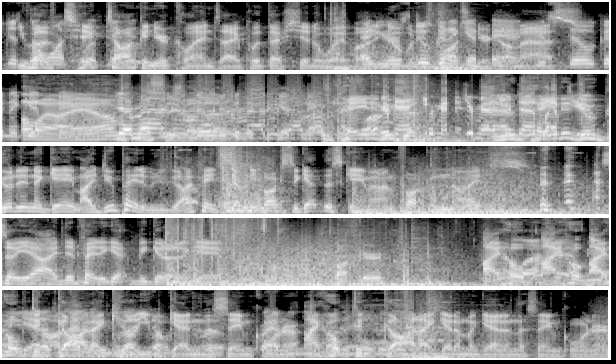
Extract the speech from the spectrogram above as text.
just You don't have want to admit TikTok it. in your clan tag. Put that shit away, uh, buddy. and you're Nobody's still gonna watching get your banned. dumb You're ass. still gonna Oh, get I banned. am? You're We'll mad, see you're about Still that. You're gonna mad, you're banned. You pay to You're mad, you're mad, you're mad, You your dad pay left to you. do good in a game. I do pay to do good. I paid 70 bucks to get this game, and I'm fucking nice. so yeah, I did pay to get be good at a game. Fucker. I hope, last I time hope, we I hope did to it, God I I didn't kill even you jump again to in the it. same Right, corner. we I hope got to it. God I get him again in the same corner.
